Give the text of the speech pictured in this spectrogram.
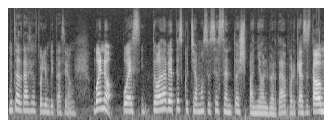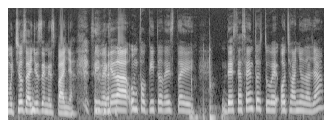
Muchas gracias por la invitación. Bueno, pues todavía te escuchamos ese acento español, ¿verdad? Porque has estado muchos años en España. Sí, me queda un poquito de este, de este acento. Estuve ocho años allá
